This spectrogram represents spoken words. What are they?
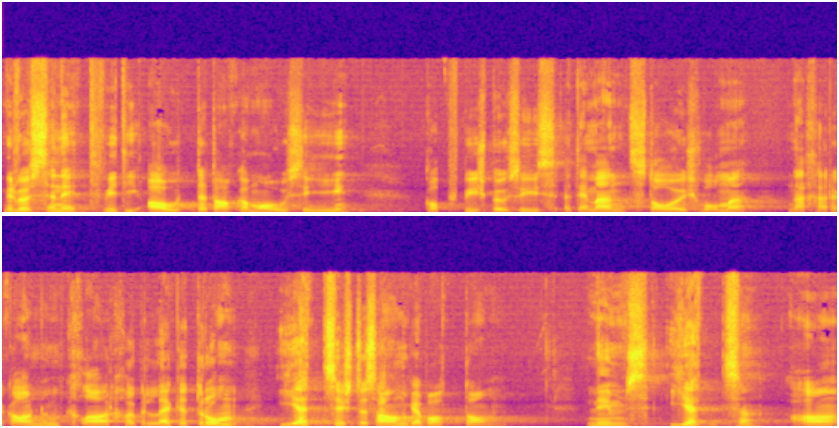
Wir wissen nicht, wie die alten Tage mal sind, ob beispielsweise eine Demenz da ist, wo man nachher gar nicht mehr klar überlegen kann. Darum, jetzt ist das Angebot da. Nimm es jetzt an.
